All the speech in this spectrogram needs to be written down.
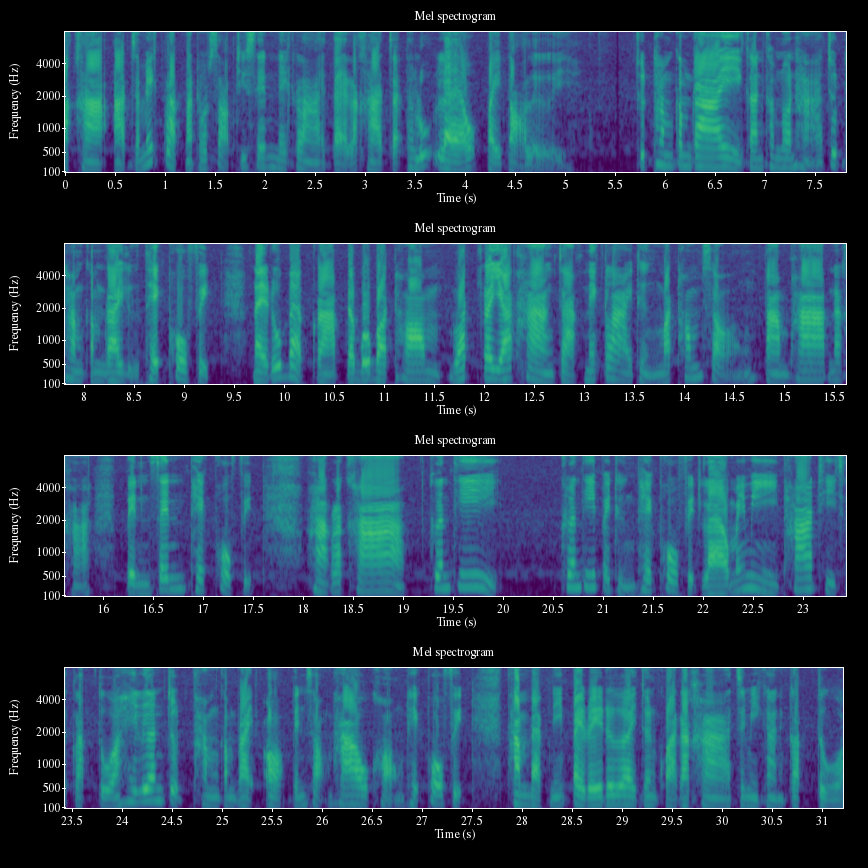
ราคาอาจจะไม่กลับมาทดสอบที่เส้นเนกลาย แต่ราคาจะทะลุแล้วไปต่อเลย จุดทำกำไร การคำนวณหาจุดทำกำไรหรือ take profit ในรูปแบบกราฟ double bottom วัดระยะทางจาก neckline ถึง bottom 2 ตามภาพนะคะ เป็นเส้น take profit หากราคาเคลื่อนที่เคลื่อนที่ไปถึง take profit แล้วไม่มีท่าทีจะกลับตัวให้เลื่อนจุดทำกำไรออกเป็น 2 เท่าของ take profit ทำแบบนี้ไปเรื่อยๆ จนกว่าราคาจะมีการกลับตัว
